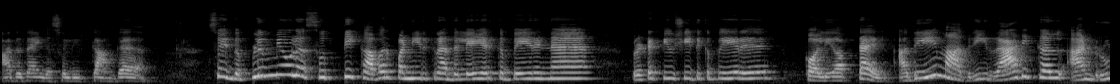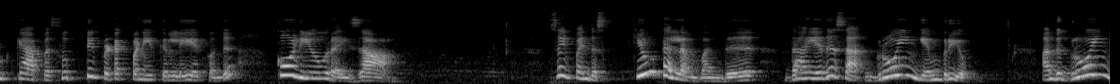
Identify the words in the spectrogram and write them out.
அதுதான் இங்கே சொல்லியிருக்காங்க. ஸோ இந்த பிளிம்யூலை சுற்றி கவர் பண்ணியிருக்கிற அந்த லேயருக்கு பேர் என்ன? ப்ரொடெக்டிவ் ஷீட்டுக்கு பேர் காலியாப்டைல் அதே மாதிரி ரேடிக்கல் அண்ட் ரூட் கேப்பை சுற்றி ப்ரொடெக்ட் பண்ணியிருக்கிற லேயருக்கு வந்து கோலியோரைசா ஸோ இப்போ இந்த ஸ்கியூட்டல்லம் வந்து த எது ச க்ரோயிங் எம்ப்ரியோ அந்த க்ரோயிங்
